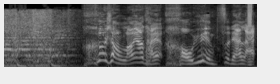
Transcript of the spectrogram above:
喝上琅琊台，好运自然来。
